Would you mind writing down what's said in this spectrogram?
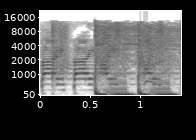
bye, bye, bye, bye.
